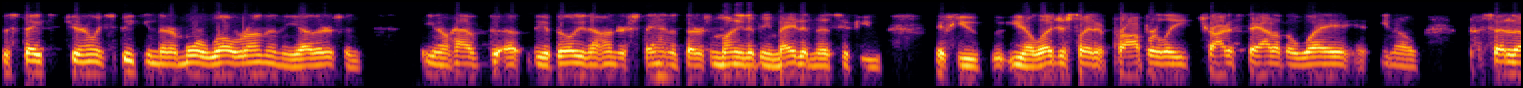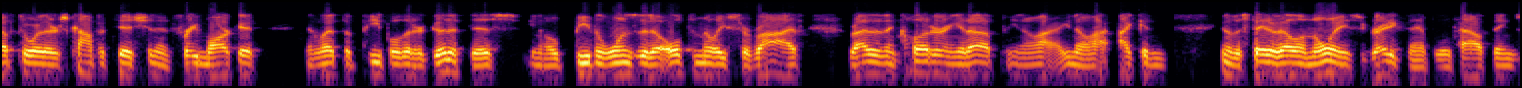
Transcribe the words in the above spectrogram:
the states, generally speaking, that are more well run than the others, and you know have uh, the ability to understand that there's money to be made in this if you if you you know legislate it properly, try to stay out of the way, you know, set it up to where there's competition and free market and let the people that are good at this, you know, be the ones that ultimately survive rather than cluttering it up. You know, I, you know, I, I can, you know, the state of Illinois is a great example of how things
